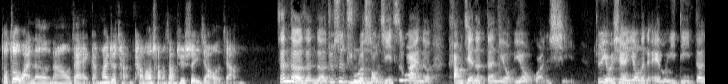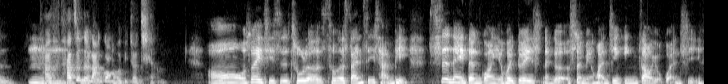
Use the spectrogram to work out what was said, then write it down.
都做完了，然后再赶快就躺躺到床上去睡觉了，这样。真的，真的，就是除了手机之外呢，嗯、房间的灯也有也有关系。就是有些人用那个 LED 灯，嗯，它它真的蓝光会比较强。哦，所以其实除了除了三 C 产品，室内灯光也会对那个睡眠环境营造有关系。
